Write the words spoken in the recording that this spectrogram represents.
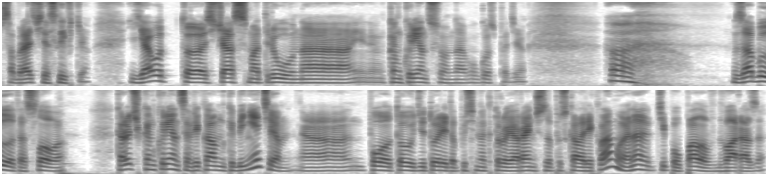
собрать все сливки. Я вот э, сейчас смотрю на э, конкуренцию, на, господи, забыл это слово. Короче, конкуренция в рекламном кабинете э, по той аудитории, допустим, на которой я раньше запускал рекламу, она типа упала в два раза.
